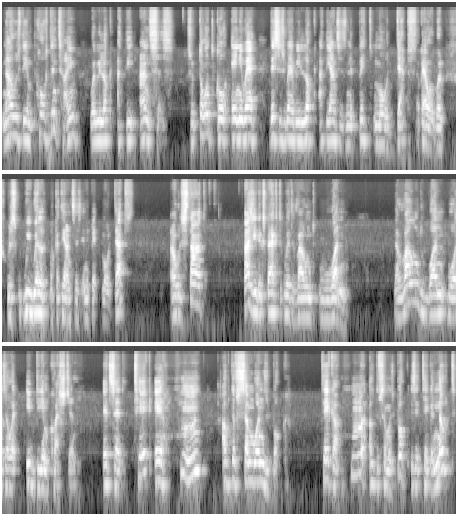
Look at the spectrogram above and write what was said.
Now is the important time where we look at the answers. So don't go anywhere. This is where we look at the answers in a bit more depth. Okay, well, we'll, we'll we will look at the answers in a bit more depth. And we'll start, as you'd expect, with round one. Now, round one was our idiom question. It said, take a hmm out of someone's book take a hmm out of someone's book? Is it take a note,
